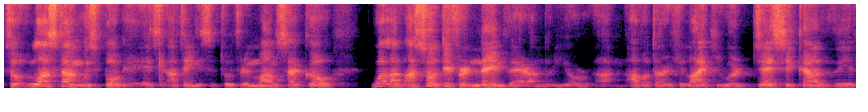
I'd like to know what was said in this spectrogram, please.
so last time we spoke, it's I think it's two three months ago. Well, I, I saw a different name there under your uh, avatar, if you like. You were Jessica, the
